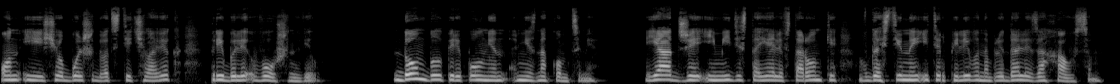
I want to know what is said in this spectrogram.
Он и еще больше двадцати человек прибыли в Оушенвилл. Дом был переполнен незнакомцами. Я, Джей и Миди стояли в сторонке в гостиной и терпеливо наблюдали за хаосом.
